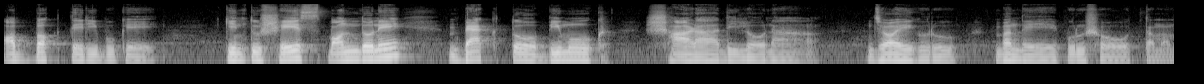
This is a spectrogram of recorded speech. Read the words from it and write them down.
অব্যক্তেরই বুকে। কিন্তু সে স্পন্দনে ব্যক্ত বিমুখ সাড়া দিল না। জয় গুরু বন্দে পুরুষোত্তমম।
